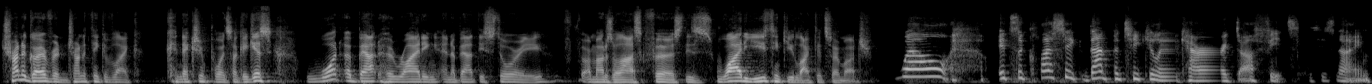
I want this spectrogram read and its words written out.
trying to go over it and trying to think of like connection points. Like, I guess, what about her writing and about this story? I might as well ask first. Is why do you think you liked it so much? Well, it's a classic. That particular character, Fitz is his name.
